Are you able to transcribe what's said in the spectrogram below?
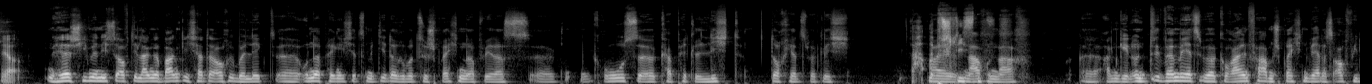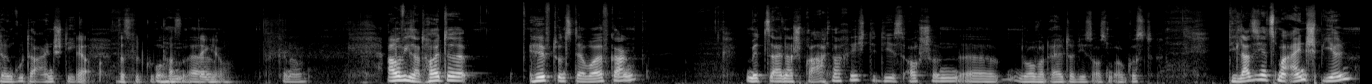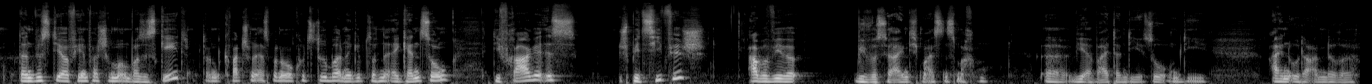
ja. Das schien mir nicht so auf die lange Bank. Ich hatte auch überlegt, uh, unabhängig jetzt mit dir darüber zu sprechen, ob wir das uh, große Kapitel Licht doch jetzt wirklich nach und nach uh, angehen. Und wenn wir jetzt über Korallenfarben sprechen, wäre das auch wieder ein guter Einstieg. Ja, das wird gut um, passen, denke ich auch. Genau. Aber wie gesagt, heute hilft uns der Wolfgang mit seiner Sprachnachricht. Die ist auch schon äh, nur was älter, die ist aus dem August. Die lasse ich jetzt mal einspielen, dann wisst ihr auf jeden Fall schon mal, um was es geht. Dann quatschen wir erstmal noch mal kurz drüber und dann gibt es noch eine Ergänzung. Die Frage ist spezifisch, aber wie wir, wie wir es ja eigentlich meistens machen, äh, wir erweitern die so um die ein oder andere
